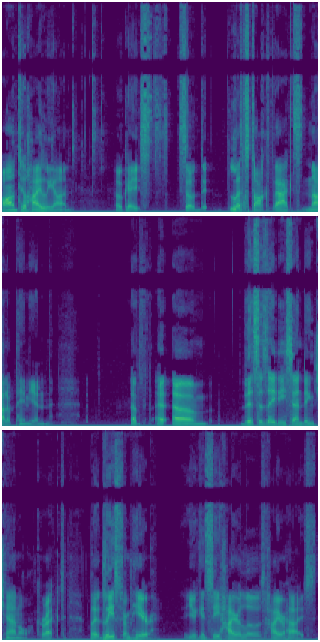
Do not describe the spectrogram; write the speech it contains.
on to Hyliion. Okay, so let's talk facts, not opinion. Uh, um, this is a descending channel, correct? At least from here. You can see higher lows, higher highs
